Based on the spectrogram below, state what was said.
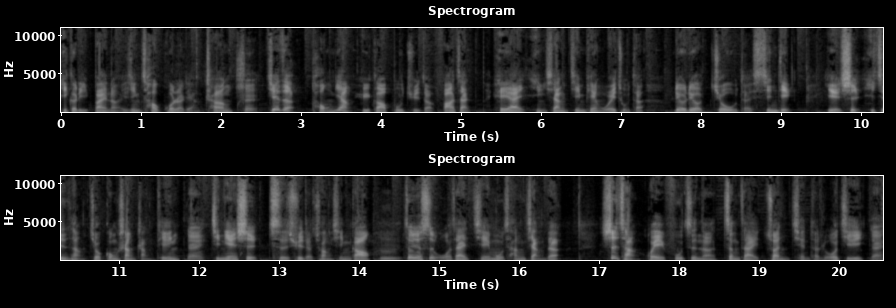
一个礼拜呢已经超过了两成。是，接着同样预告布局的发展 AI 影像晶片为主的六六九五的新鼎。也是一进场就攻上涨停，对，今天是持续的创新高，嗯，这就是我在节目常讲的，市场会复制呢正在赚钱的逻辑，对，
